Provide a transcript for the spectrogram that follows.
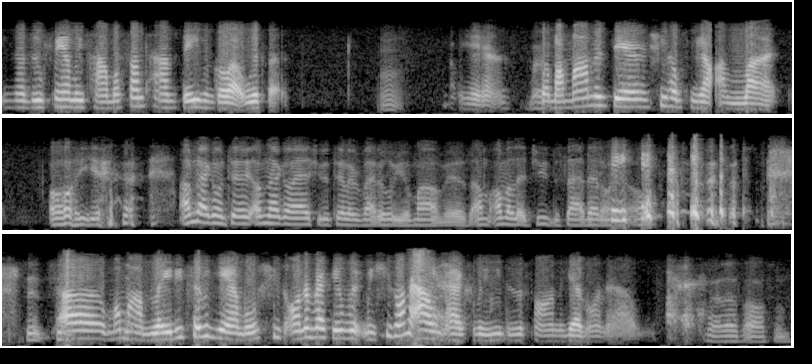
you know, do family time, or sometimes they even go out with us. Mm. Yeah. But- But my mom is there, and she helps me out a lot. Oh yeah, I'm not gonna tell. You, I'm not gonna ask you to tell everybody who your mom is. I'm, I'm gonna let you decide that on your own. since, since, uh, my mom, Lady to the Gamble, she's on the record with me. She's on the album actually. We did a song together on the album. well, that's awesome.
